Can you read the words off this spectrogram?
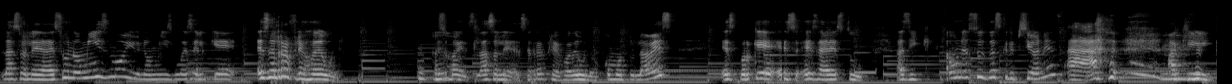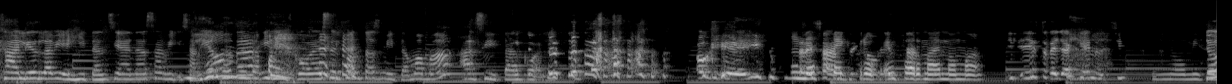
La soledad es uno mismo y uno mismo es el que es el reflejo de uno. Eso es, la soledad es el reflejo de uno. Como tú la ves, es porque es- esa eres tú. Así que cada una de sus descripciones, ah, aquí Cali es la viejita anciana sabi- sabionda y Nico es el fantasmita mamá, así tal cual. Ok. Un espectro en forma de mamá. ¿Y Estrella qué? No, sí. No, mi Yo,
